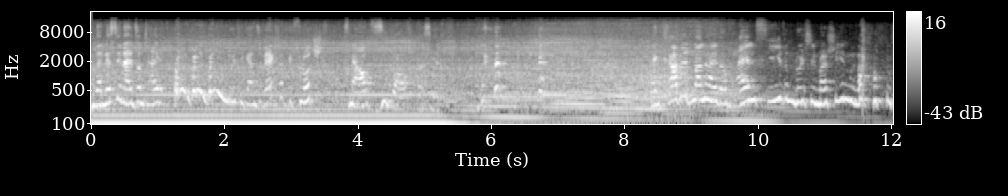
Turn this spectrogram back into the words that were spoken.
Und dann ist ihnen halt so ein Teil durch die ganze Werkstatt geflutscht. Ist mir auch super oft passiert. dann krabbelt man halt auf allen Vieren durch den Maschinenraum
